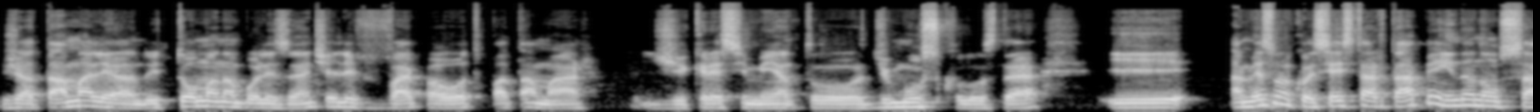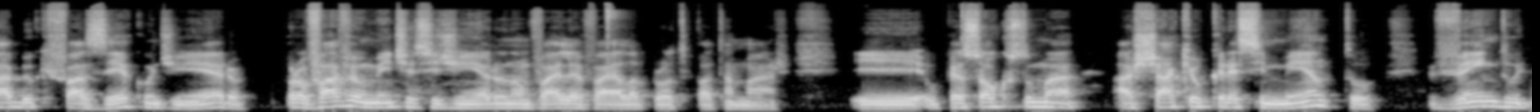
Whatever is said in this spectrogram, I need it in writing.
já tá malhando e toma anabolizante, ele vai para outro patamar de crescimento de músculos, né? E a mesma coisa, se a startup ainda não sabe o que fazer com o dinheiro, provavelmente esse dinheiro não vai levar ela para outro patamar. E o pessoal costuma achar que o crescimento vem do,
